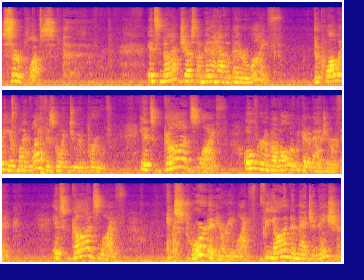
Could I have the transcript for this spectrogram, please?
surplus. It's not just I'm going to have a better life. The quality of my life is going to improve. It's God's life over and above all that we could imagine or think. It's God's life, extraordinary life, beyond imagination.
